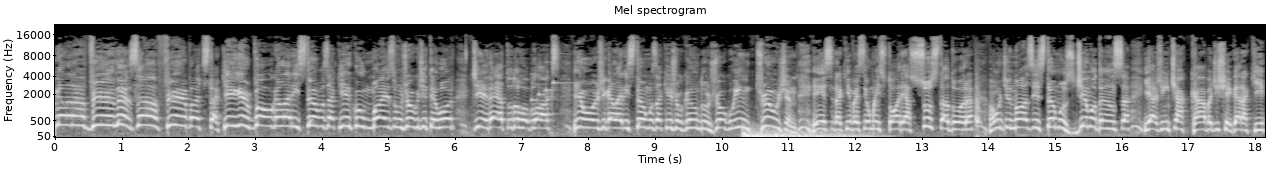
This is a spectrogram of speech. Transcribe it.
aí galera, beleza? Firbat está aqui. E bom galera, estamos aqui com mais um jogo de terror direto do Roblox. E hoje galera, estamos aqui jogando o jogo Intrusion. Esse daqui vai ser uma história assustadora Onde nós estamos de mudança e a gente acaba de chegar aqui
